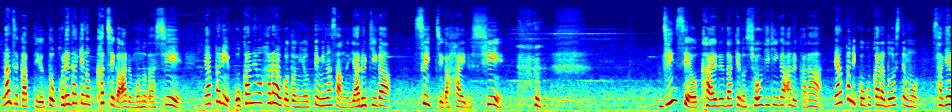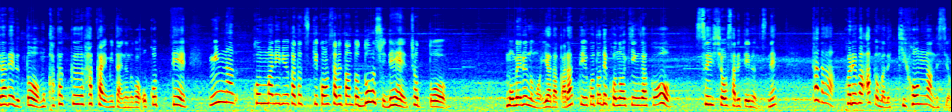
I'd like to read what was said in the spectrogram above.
なぜかっていうとこれだけの価値があるものだしやっぱりお金を払うことによって皆さんのやる気がスイッチが入るし 人生を変えるだけの衝撃があるからやっぱりここからどうしても下げられるともう価格破壊みたいなのが起こってみんなこんまり流片付きコンサルタント同士でちょっと揉めるのも嫌だからっていうことでこの金額を推奨されているんですね。ただこれはあくまで基本なんですよ。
